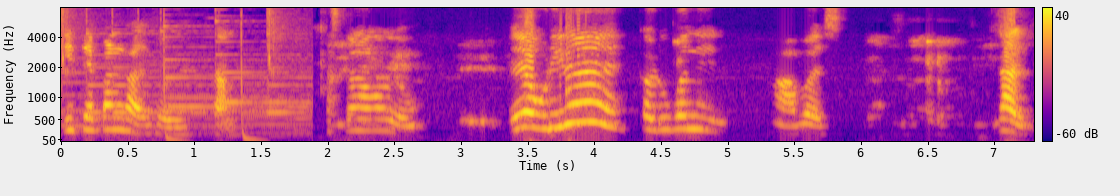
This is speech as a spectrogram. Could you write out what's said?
इथे पण घाल थोडी. थांब. जास्त नको घेऊ. ए एवढी नाही. कडू बनेल हा बस. घाल.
